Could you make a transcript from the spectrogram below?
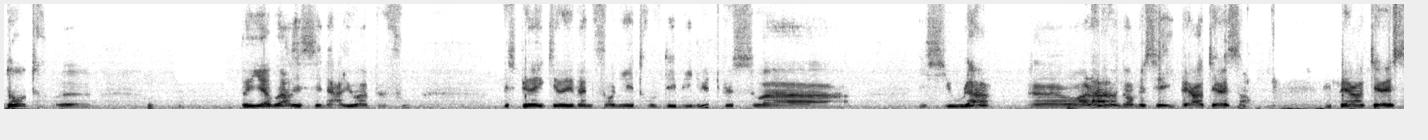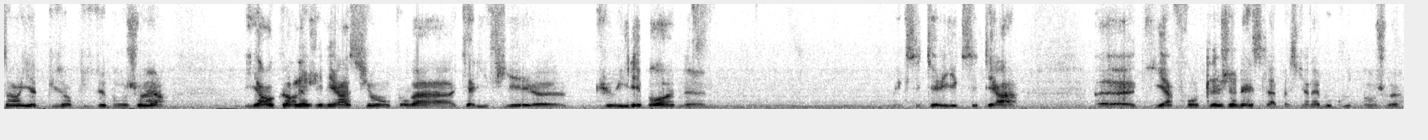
d'autres. il peut y avoir des scénarios un peu fous. Espérer que Evan Fournier trouve des minutes, que ce soit ici ou là. voilà, non mais c'est hyper intéressant. Hyper intéressant, il y a de plus en plus de bons joueurs. Il y a encore la génération qu'on va qualifier Curry, Lebron, etc., etc. Euh, qui affrontent la jeunesse, là, parce qu'il y en a beaucoup de bons joueurs.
